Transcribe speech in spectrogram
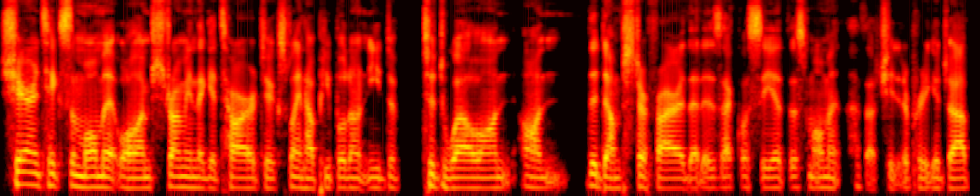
Sharon takes the moment while I'm strumming the guitar to explain how people don't need to to dwell on on the dumpster fire that is Ecclesia at this moment. I thought she did a pretty good job.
